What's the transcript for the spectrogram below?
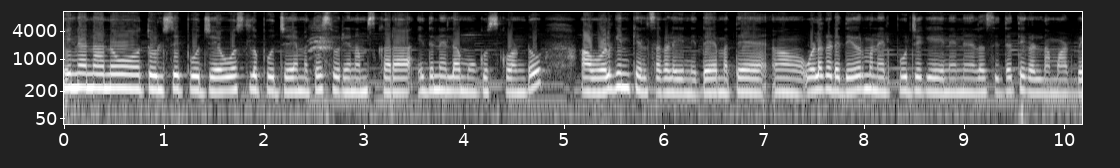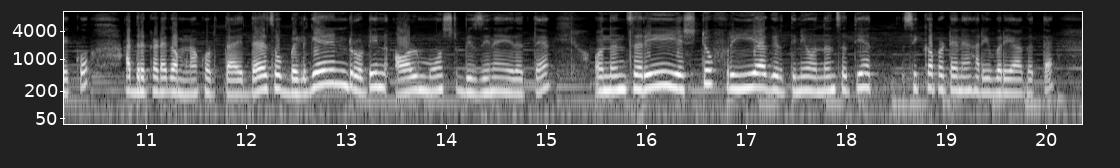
ಇನ್ನು ನಾನು ತುಳಸಿ ಪೂಜೆ ಓಸ್ಲು ಪೂಜೆ ಮತ್ತು ಸೂರ್ಯ ನಮಸ್ಕಾರ ಇದನ್ನೆಲ್ಲ ಮುಗಿಸ್ಕೊಂಡು, ಆ, ಒಳಗಿನ ಕೆಲಸಗಳೇನಿದೆ ಮತ್ತು ಒಳಗಡೆ ದೇವ್ರ ಮನೇಲಿ ಪೂಜೆಗೆ ಏನೇನೆಲ್ಲ ಸಿದ್ಧತೆಗಳನ್ನ ಮಾಡಬೇಕು, ಅದ್ರ ಕಡೆ ಗಮನ ಕೊಡ್ತಾ ಇದ್ದೆ. ಸೊ ಬೆಳಗ್ಗಿನ ರೊಟೀನ್ ಆಲ್ಮೋಸ್ಟ್ ಬ್ಯುಸಿನೇ ಇರುತ್ತೆ. ಒಂದೊಂದು ಸರಿ ಎಷ್ಟು ಫ್ರೀ ಆಗಿರ್ತೀನಿ ಒಂದೊಂದು ಸತಿ ಸಿಕ್ಕಾಪಟ್ಟೆನೇ ಹರಿಬರಿ ಆಗುತ್ತೆ.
